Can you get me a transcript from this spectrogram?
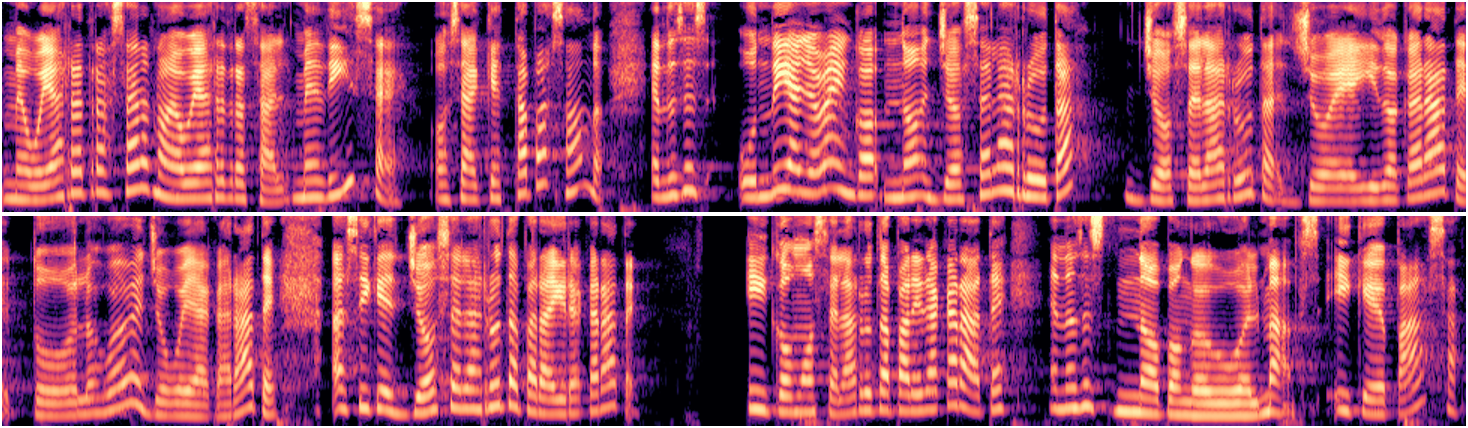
¿Me voy a retrasar o no me voy a retrasar? Me dice, o sea, ¿qué está pasando? Entonces, un día yo vengo, no, yo sé la ruta, yo sé la ruta, yo he ido a karate, todos los jueves yo voy a karate, así que yo sé la ruta para ir a karate. Y como sé la ruta para ir a karate, entonces no pongo Google Maps. ¿Y qué pasa?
